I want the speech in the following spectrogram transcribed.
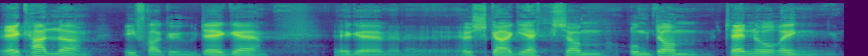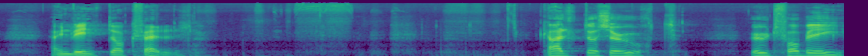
det kaller ifra Gud. Jeg, jeg husker jeg gikk som ungdom, tenåring, en vinterkveld. Kaldt og surt ut forbi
